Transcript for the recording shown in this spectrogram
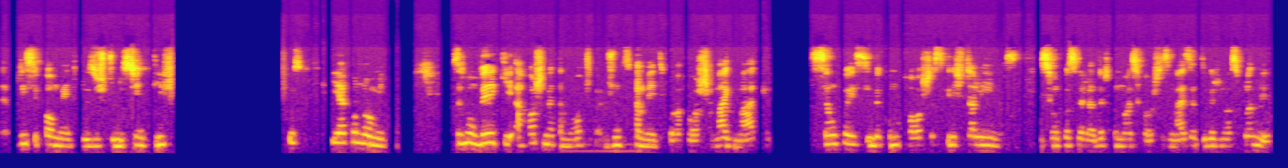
né, principalmente para os estudos científicos e econômicos. Vocês vão ver que a rocha metamórfica, juntamente com a rocha magmática, são conhecidas como rochas cristalinas e são consideradas como as rochas mais antigas do nosso planeta.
